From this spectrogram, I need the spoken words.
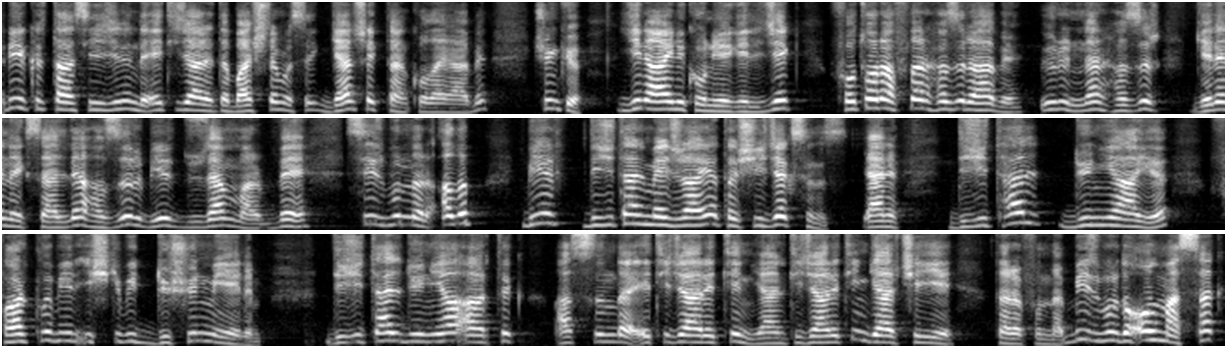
Bir kırtasiyecinin de e-ticarete başlaması gerçekten kolay abi. Çünkü yine aynı konuya gelecek. Fotoğraflar hazır abi. Ürünler hazır. Gelenekselde hazır bir düzen var ve siz bunları alıp bir dijital mecraya taşıyacaksınız. Yani dijital dünyayı farklı bir iş gibi düşünmeyelim. Dijital dünya artık aslında e-ticaretin yani ticaretin gerçeği tarafında. Biz burada olmazsak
